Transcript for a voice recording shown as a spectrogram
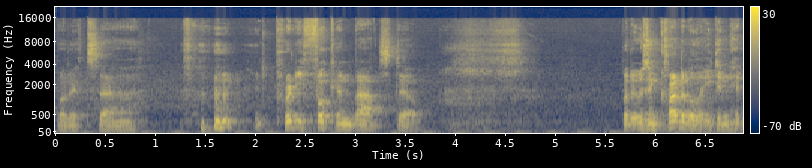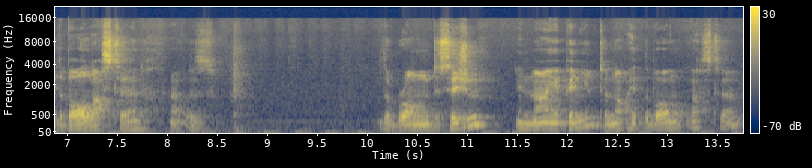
but it's uh, it's pretty fucking bad still. But it was incredible that he didn't hit the ball last turn. That was the wrong decision, in my opinion, to not hit the ball last turn.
